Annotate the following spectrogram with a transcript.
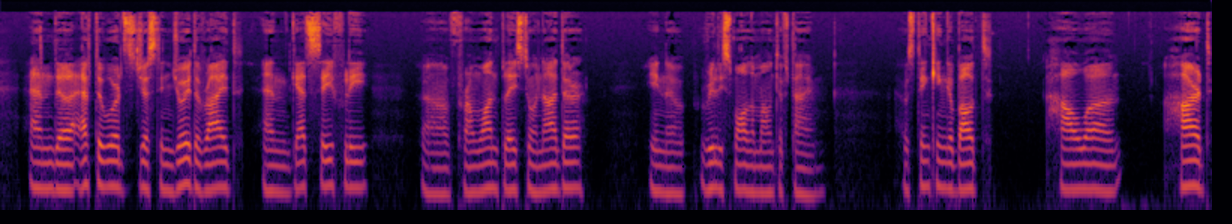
and uh, afterwards just enjoy the ride and get safely uh, from one place to another in a really small amount of time. I was thinking about how uh, hard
